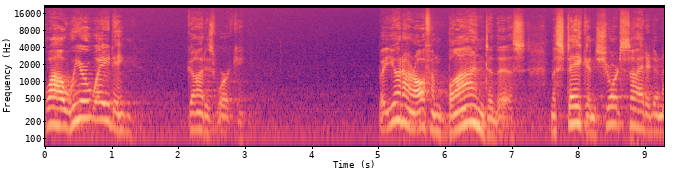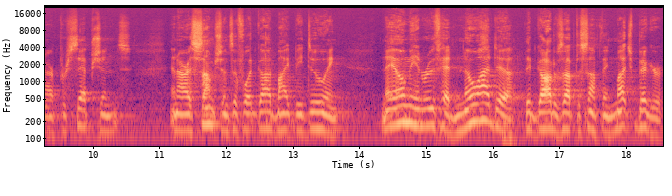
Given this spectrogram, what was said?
while we are waiting, God is working. But you and I are often blind to this, mistaken, short sighted in our perceptions and our assumptions of what God might be doing. Naomi and Ruth had no idea that God was up to something much bigger.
